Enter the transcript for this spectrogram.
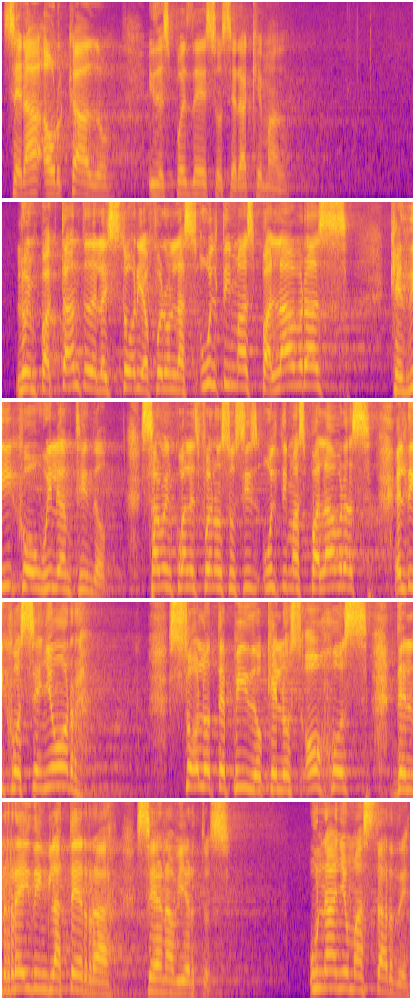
será ahorcado y después de eso será quemado. Lo impactante de la historia fueron las últimas palabras que dijo William Tyndall. ¿Saben cuáles fueron sus últimas palabras? Él dijo, Señor, Solo te pido que los ojos del rey de Inglaterra sean abiertos. Un año más tarde,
